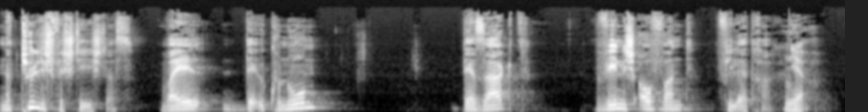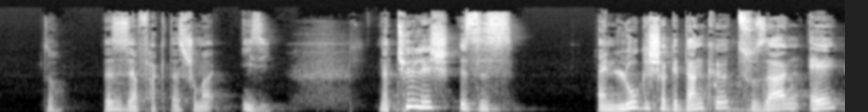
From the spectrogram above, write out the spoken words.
Natürlich verstehe ich das, weil der Ökonom, der sagt, wenig Aufwand, viel Ertrag. Ja. So. Das ist ja Fakt, das ist schon mal easy. Natürlich ist es ein logischer Gedanke zu sagen, ey,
